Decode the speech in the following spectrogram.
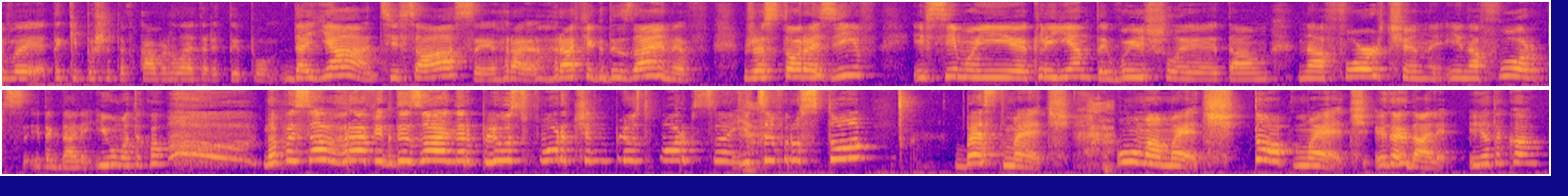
І ви такі пишете в каверлетері, типу, да я ці SaaS, гра, графік дизайнів вже сто разів, і всі мої клієнти вийшли там на Fortune і на Forbes і так далі. І Ума така написав графік дизайнер плюс Fortune плюс Forbes і цифру 100. Best match, Ума матч, топ матч і так далі. І я така.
